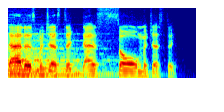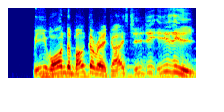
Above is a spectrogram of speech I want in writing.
That is majestic. That is so majestic. We won the bunker raid, guys. GG easy.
